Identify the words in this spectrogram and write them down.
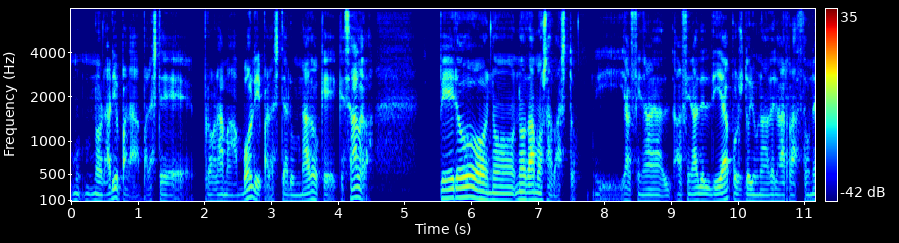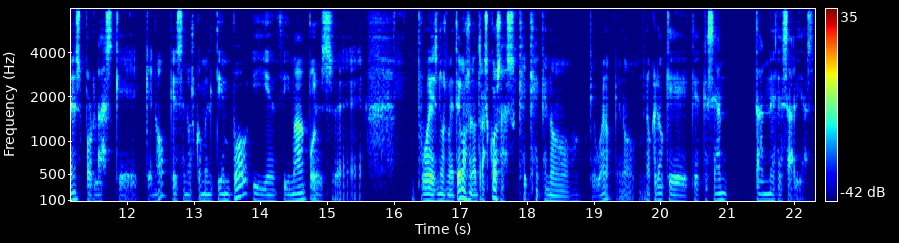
un horario para, este programa Boli, para este alumnado que salga pero no, damos abasto. Y al final, al final del día, pues doy una de las razones por las que, no, que se nos come el tiempo y encima, pues, eh, pues nos metemos en otras cosas que, no, que bueno, que no, no creo que, sean tan necesarias.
